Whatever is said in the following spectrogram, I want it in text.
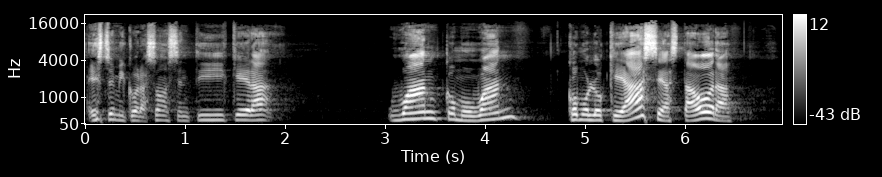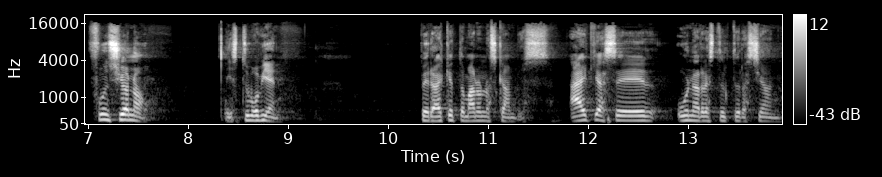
esto en mi corazón, sentí que era Juan como Juan, como lo que hace hasta ahora, funcionó y estuvo bien. Pero hay que tomar unos cambios, hay que hacer una reestructuración.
